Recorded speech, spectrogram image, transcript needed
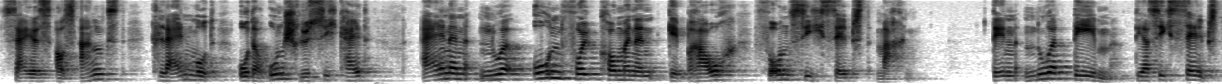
sei es aus Angst, Kleinmut oder Unschlüssigkeit einen nur unvollkommenen Gebrauch von sich selbst machen. Denn nur dem, der sich selbst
